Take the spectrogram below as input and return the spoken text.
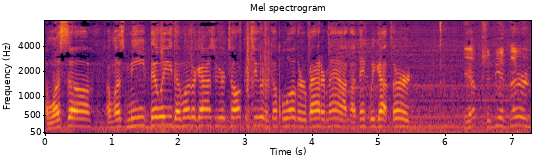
unless uh unless me, Billy, the other guys we were talking to, and a couple other batter math, I think we got third. Yep, should be at third.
